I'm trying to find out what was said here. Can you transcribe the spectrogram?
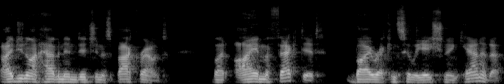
I do not have an Indigenous background, but I am affected by reconciliation in Canada.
